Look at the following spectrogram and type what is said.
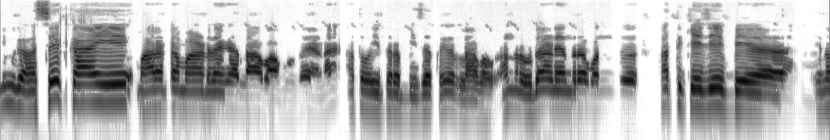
ನಿಮ್ಗೆ ಹಸೆಕಾಯಿ ಮಾರಾಟ ಮಾಡಿದಾಗ ಲಾಭ ಆಗೋದು ಅಣ್ಣ? ಅಥವಾ ಈ ತರ ಬೀಜ ತೆಗೆದ್ರೆ ಲಾಭ ಆಗೋದು ಅಂದ್ರೆ ಉದಾಹರಣೆ ಅಂದ್ರೆ ಒಂದು ಹತ್ತು ಕೆಜಿ ಏನೋ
